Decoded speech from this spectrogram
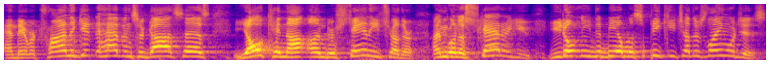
and they were trying to get to heaven. So God says, Y'all cannot understand each other. I'm going to scatter you. You don't need to be able to speak each other's languages.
